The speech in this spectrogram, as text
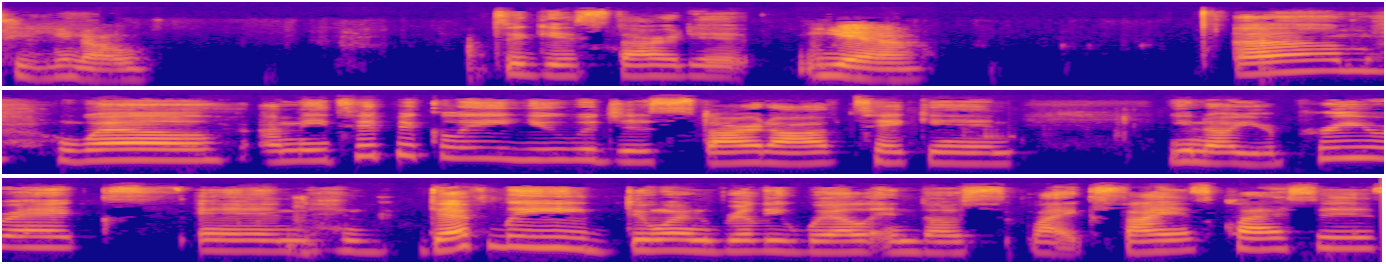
to, you know, to get started. yeah. Um, well, I mean, typically you would just start off taking, you know, your prereqs and definitely doing really well in those like science classes.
